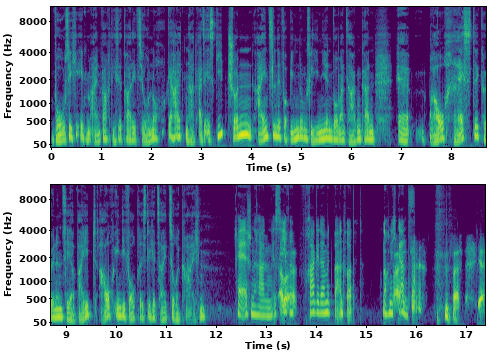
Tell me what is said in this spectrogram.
wo sich eben einfach diese Tradition noch gehalten hat. Also es gibt schon einzelne Verbindungslinien, wo man sagen kann, äh, Brauchreste können sehr weit auch in die vorchristliche Zeit zurückreichen. Herr Eschenhagen, ist Aber, Ihre Frage damit beantwortet? Noch nicht ganz. ja,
